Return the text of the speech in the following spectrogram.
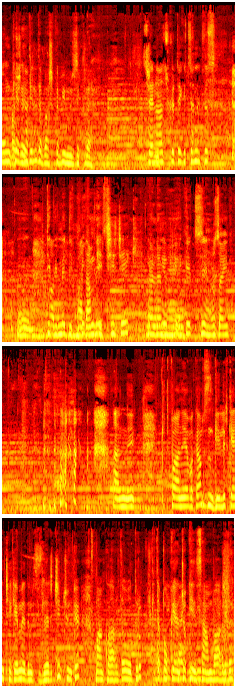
10 Başka? kere değil de başka bir müzikle. Sen azıcık öte gitsene kız. dibime dibime. Adam geçecek. Yapıyor. Geçsin o zayıf. Anne kütüphaneye bakar mısınız? Gelirken çekemedim sizler için çünkü banklarda oturup kitap okuyan çok insan vardı.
